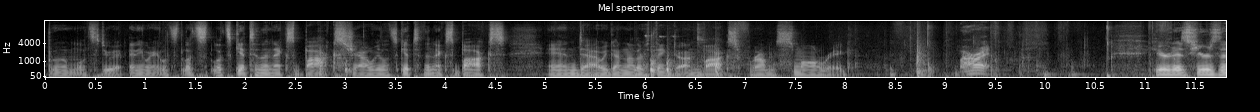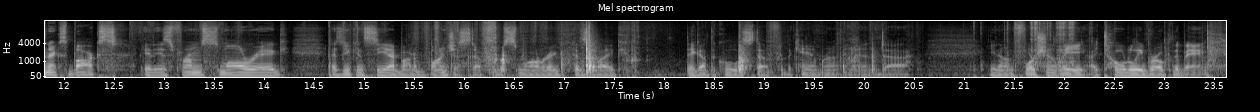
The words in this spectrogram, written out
boom, let's do it. Anyway, let's let's let's get to the next box, shall we? Let's get to the next box, and uh, we got another thing to unbox from Small Rig. All right. Here it is. Here's the next box. It is from Small Rig. As you can see, I bought a bunch of stuff from Small Rig because like they got the coolest stuff for the camera. And uh, you know, unfortunately, I totally broke the bank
